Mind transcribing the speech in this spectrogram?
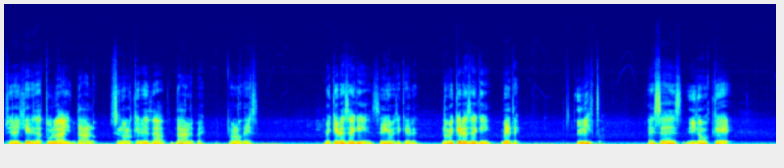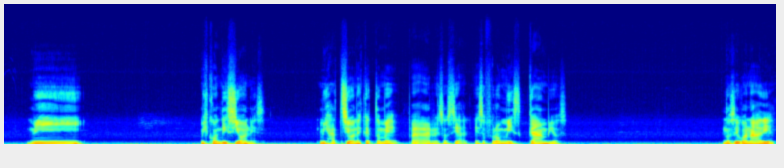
Si le quieres dar tu like, dalo. Si no lo quieres dar, dale, pues. No lo des. ¿Me quieres seguir? Sígueme si quieres. ¿No me quieres seguir? Vete. Y listo. Ese es, digamos que, mi, mis condiciones. Mis acciones que tomé para la red social. Esos fueron mis cambios. No sigo a nadie.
